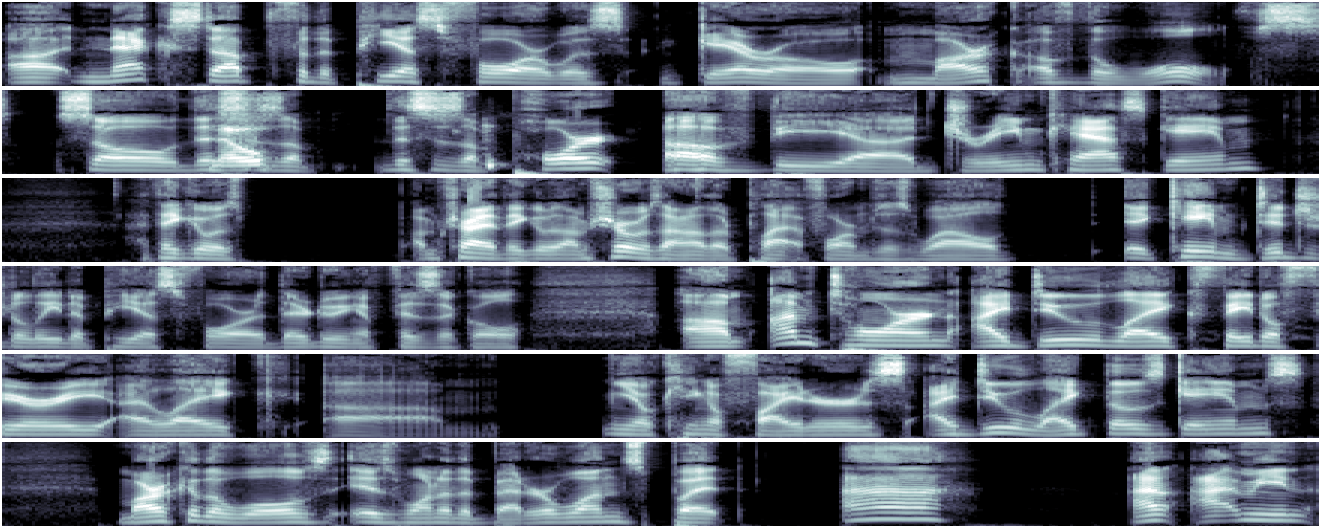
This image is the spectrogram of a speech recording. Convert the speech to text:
Uh, next up for the PS4 was Garou: Mark of the Wolves. So this Nope. is a this is a port of the uh, Dreamcast game. I think it was. I'm trying to think. Of, I'm sure it was on other platforms as well. It came digitally to PS4. They're doing a physical. Um, I'm torn. I do like Fatal Fury. I like um, you know King of Fighters. I do like those games. Mark of the Wolves is one of the better ones, but uh I I mean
